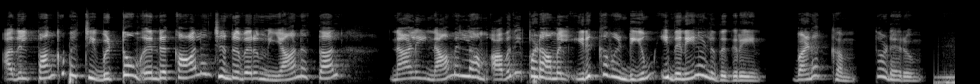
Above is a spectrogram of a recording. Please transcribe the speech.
அதில் பங்கு பெற்றி விட்டோம் என்ற காலஞ்சென்று வரும் ஞானத்தால் நாளை நாமெல்லாம் அவதிப்படாமல் இருக்க வேண்டியும் இதனை எழுதுகிறேன். வணக்கம். தொடரும்.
